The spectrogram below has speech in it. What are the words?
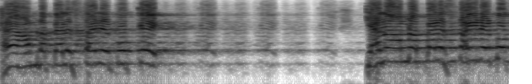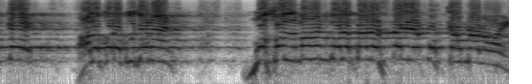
হ্যাঁ আমরা প্যালেস্তাইনের পক্ষে। কেন আমরা প্যালেস্তাইনের পক্ষে? ভালো করে বুঝে নেন। মুসলমান বলে প্যালেস্তাইনের পক্ষে আমরা নয়,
